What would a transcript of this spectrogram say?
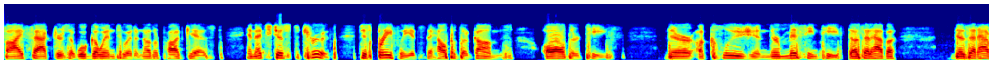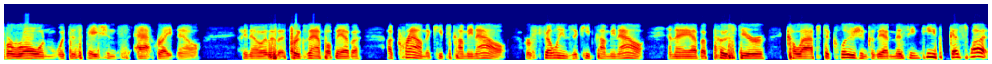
five factors that we'll go into at another podcast. And that's just the truth. Just briefly, it's the health of their gums, all their teeth, their occlusion, their missing teeth. Does that have a does that have a role in what this patient's at right now? You know, for example, if they have a, a crown that keeps coming out or fillings that keep coming out and they have a posterior collapsed occlusion because they have missing teeth, guess what?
